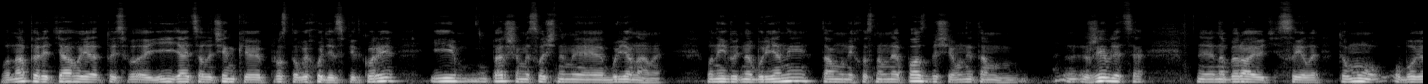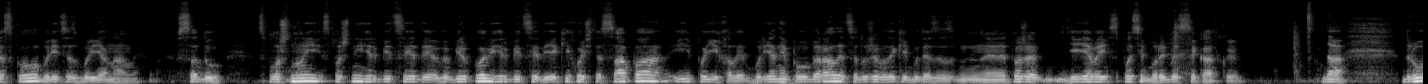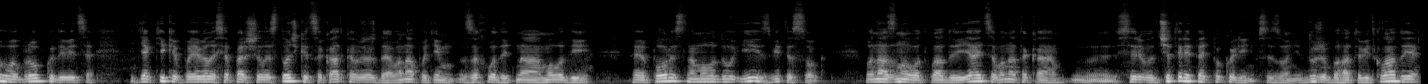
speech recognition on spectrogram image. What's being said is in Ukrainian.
Вона перетягує, тобто її яйця личинки просто виходять з-під кори і першими сочними бур'янами. Вони йдуть на бур'яни, там у них основне пастбище, вони там е, живляться, е, набирають сили. Тому обов'язково боріться з бур'янами в саду. Сплошні, сплошні гербіциди, вибіркові гербіциди, які хочете сапа, і поїхали. Бур'яни поубирали, це дуже великий буде е, теж дієвий спосіб боротьби з цикадкою. Да. Другу обробку, дивіться, як тільки з'явилися перші листочки, цикадка вже жде. Вона потім заходить на молодий е, порость на молоду і звідти сок. Вона знову відкладує яйця, вона така е, 4-5 поколінь в сезоні. Дуже багато відкладує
